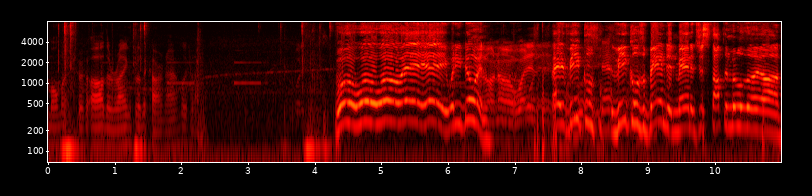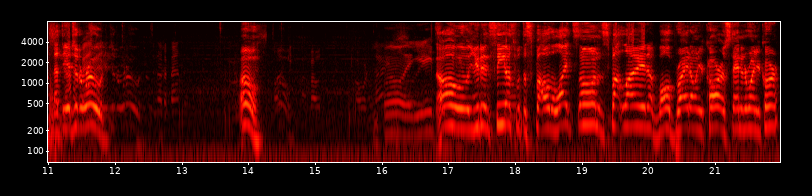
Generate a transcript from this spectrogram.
Moment for oh they're running for the car now. Look at that. Whoa, whoa, whoa! Hey, hey! What are you doing? Oh no, what is this? Hey, vehicles, the vehicle's abandoned, man. It just stopped in the middle of the, uh, at the edge of the road. Oh, Oh, you oh, you didn't see us with the spot, all the lights on, the spotlight, all bright on your car, standing around your car.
